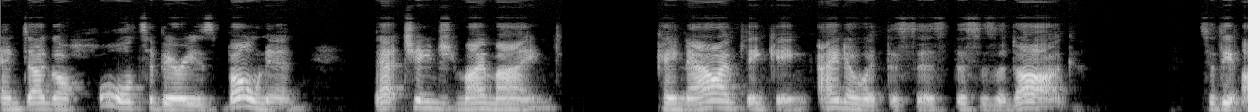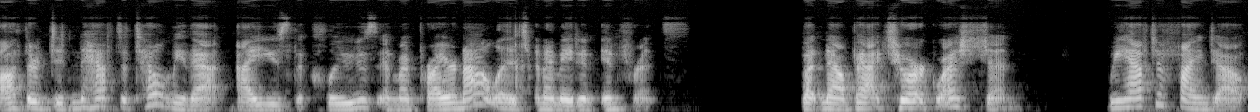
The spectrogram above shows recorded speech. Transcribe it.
and dug a hole to bury his bone in. That changed my mind. Okay, now I'm thinking, I know what this is. This is a dog. So the author didn't have to tell me that. I used the clues and my prior knowledge and I made an inference. But now back to our question. We have to find out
